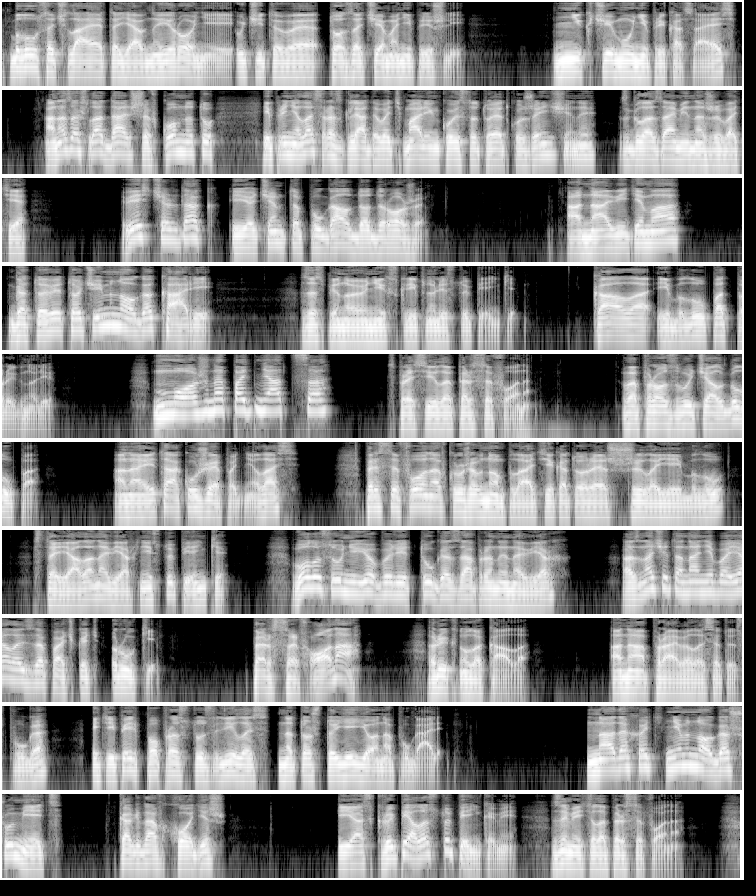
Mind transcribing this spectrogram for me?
Блу сочла это явной иронией, учитывая то, зачем они пришли. Ни к чему не прикасаясь, она зашла дальше в комнату и принялась разглядывать маленькую статуэтку женщины с глазами на животе. Весь чердак ее чем-то пугал до дрожи. Она, видимо, готовит очень много карри. За спиной у них скрипнули ступеньки. Кала и Блу подпрыгнули. «Можно подняться?» — спросила Персефона. Вопрос звучал глупо. Она и так уже поднялась. Персефона в кружевном платье, которое сшила ей Блу, стояла на верхней ступеньке. Волосы у нее были туго забраны наверх, а значит, она не боялась запачкать руки. «Персефона!» — рыкнула Калла. Она оправилась от испуга и теперь попросту злилась на то, что ее напугали. «Надо хоть немного шуметь, когда входишь». «Я скрипела ступеньками», — заметила Персефона.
